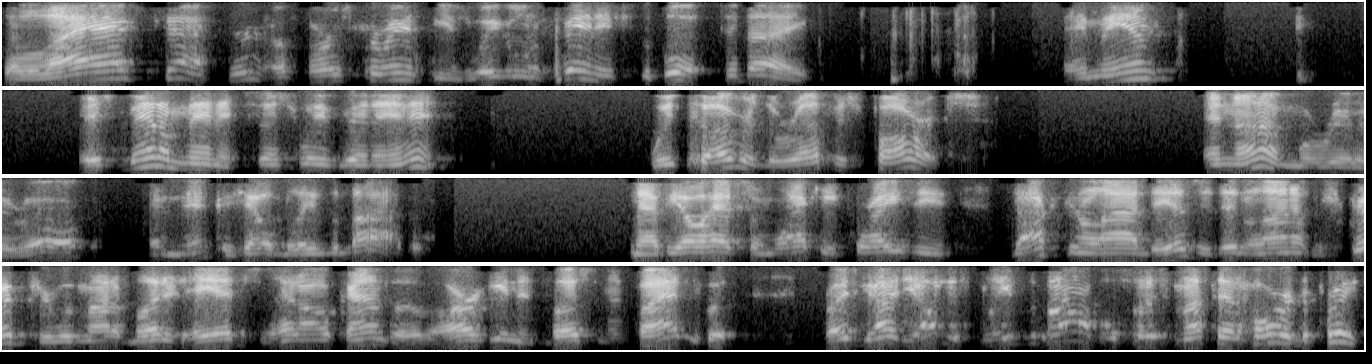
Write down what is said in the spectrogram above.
the last chapter of First Corinthians. We're going to finish the book today. Amen. It's been a minute since we've been in it. We covered the roughest parts, and none of them were really rough. Amen, because y'all believe the Bible. Now, if y'all had some wacky, crazy doctrinal ideas that didn't line up with Scripture, we might have butted heads and had all kinds of arguing and fussing and fighting, but praise God, y'all just believe the Bible, so it's not that hard to preach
